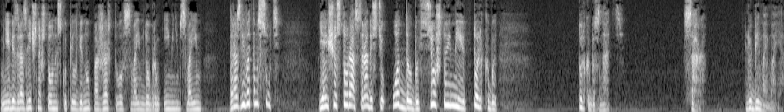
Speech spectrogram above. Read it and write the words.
Мне безразлично, что он искупил вину, пожертвовал своим добрым именем, своим... Да разве в этом суть? Я еще сто раз с радостью отдал бы все, что имею, только бы... Только бы знать. Сара, любимая моя.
